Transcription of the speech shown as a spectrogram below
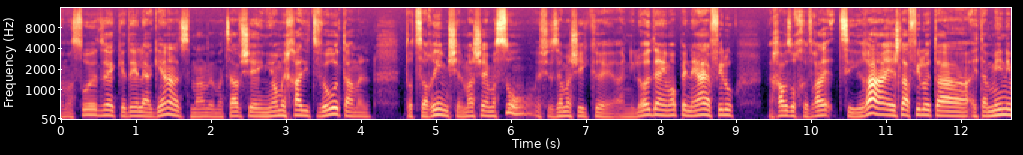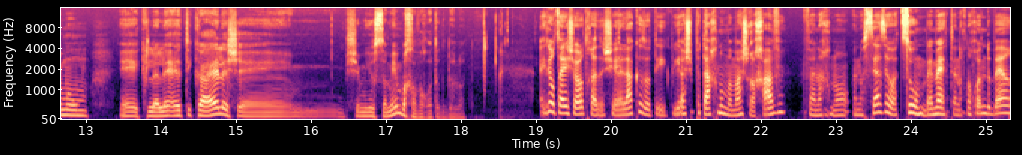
הם עשו את זה כדי להגן על עצמם במצב שאם יום אחד יתבעו אותם על תוצרים של מה שהם עשו, שזה מה שיקרה. אני לא יודע אם OpenAI אפילו, מאחר וזו חברה צעירה, יש לה אפילו את, ה, את המינימום אה, כללי אתיקה האלה ש, שמיושמים בחברות הגדולות. הייתי רוצה לשאול אותך איזו שאלה כזאת, בגלל שפתחנו ממש רחב, ואנחנו, הנושא הזה הוא עצום, באמת. אנחנו יכולים לדבר,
